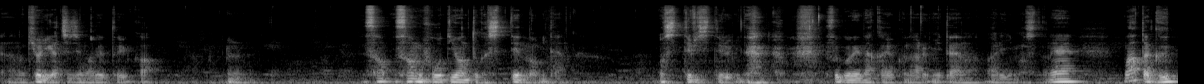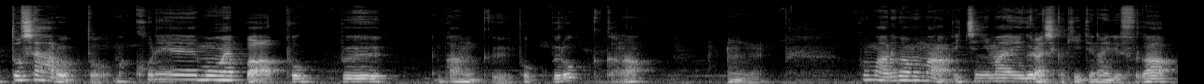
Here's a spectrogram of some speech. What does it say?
あの距離が縮まるというか「うん、ササム41とか知ってんの?」みたいな「知ってる知ってる」みたいな。そこで仲良くなるみたいなありましたね。まあ、あとグッドシャーロット、まあ、これもやっぱポップパンクポップロックかな？うん。これもアルバムまあ12枚ぐらいしか聴いてないですが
